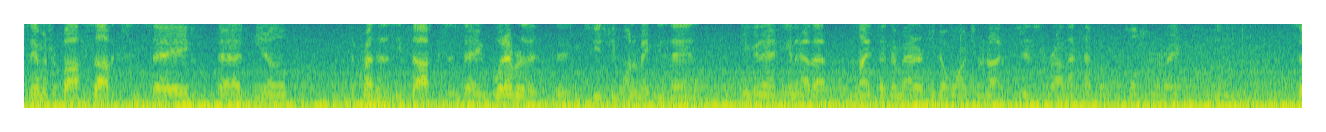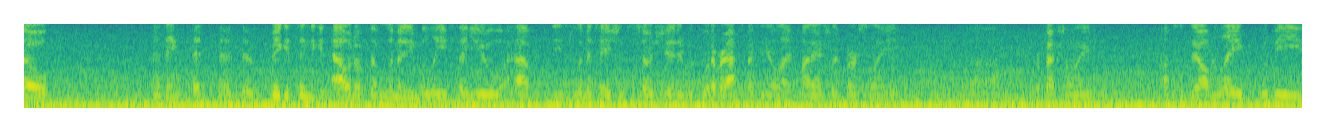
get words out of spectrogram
say how much your boss sucks, and say that, you know, the presidency sucks, or say whatever the, the excuse people want to make these days you're gonna you're gonna have that mindset no matter if you don't want to or not because you're just around that type of culture, right? Mm. So I think that the, the biggest thing to get out of the limiting belief that you have these limitations associated with whatever aspect in your life, financially, personally, um, professionally, um, since they all relate, would be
